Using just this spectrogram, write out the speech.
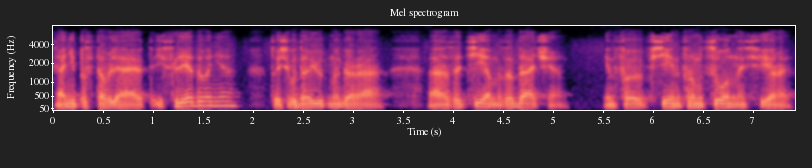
они поставляют исследования, то есть выдают на гора. Затем задача всей информационной сферы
